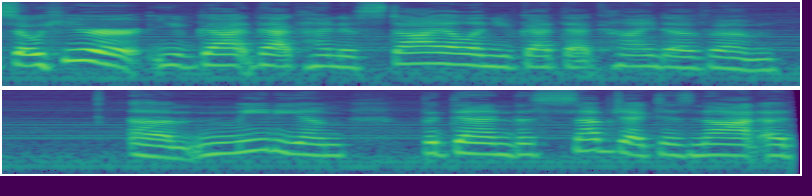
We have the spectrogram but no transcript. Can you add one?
So here you've got that kind of style and you've got that kind of um, um, medium but then the subject is not a,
